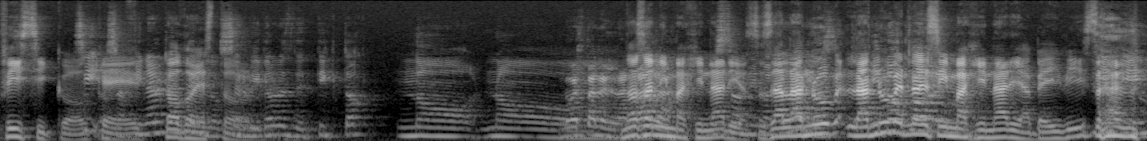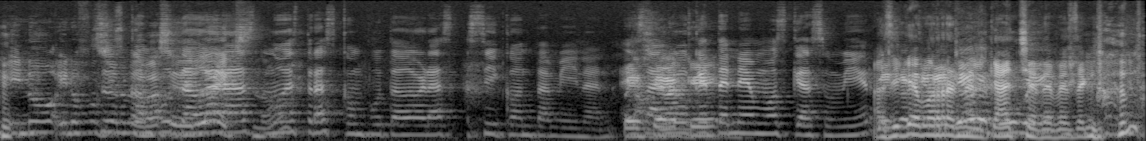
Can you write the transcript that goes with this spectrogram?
físico Sí, que o sea, todo los esto servidores de TikTok no, no... No están en la no son No son o sea, la nube, la no nube no es imaginaria, babies. Y, y no, y no Sus funciona a base de likes, ¿no? nuestras computadoras sí contaminan. Pese es algo que... que- tenemos que asumir. Así que borren el de cache nube- de vez en cuando.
